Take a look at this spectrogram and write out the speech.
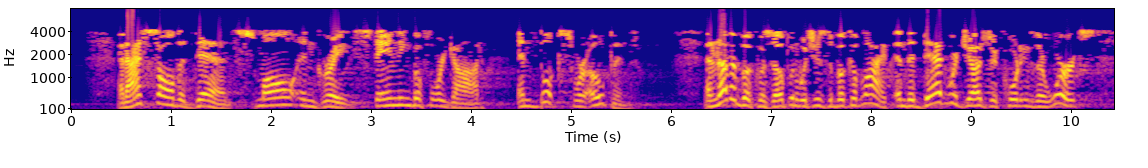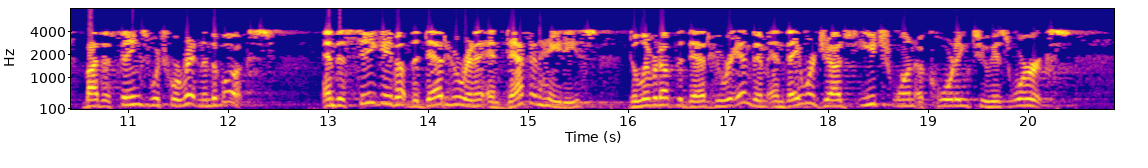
And I saw the dead, small and great, standing before God and books were opened. And another book was opened, which is the book of life. And the dead were judged according to their works by the things which were written in the books. And the sea gave up the dead who were in it, and death and Hades delivered up the dead who were in them, and they were judged each one according to his works.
